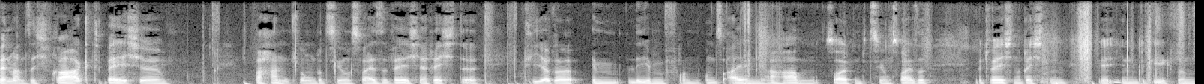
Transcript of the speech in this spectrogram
wenn man sich fragt, welche Behandlung bzw. welche Rechte Tiere im Leben von uns allen ja haben sollten, beziehungsweise mit welchen Rechten wir ihnen begegnen,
